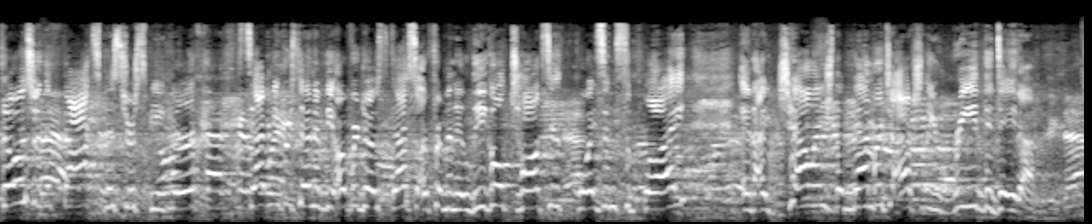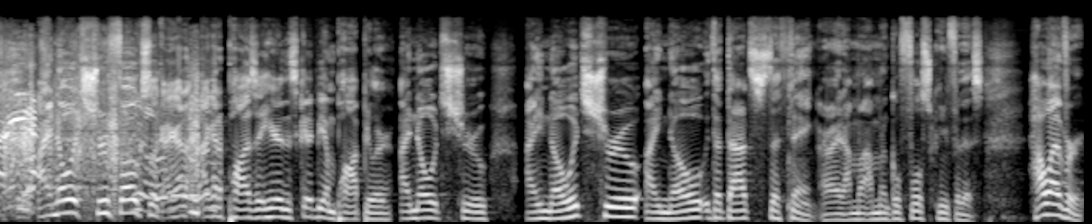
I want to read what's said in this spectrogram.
Those are the facts, Mr. Speaker. 70% of the overdose deaths are from an illegal toxic poison supply, and I challenge the member to actually read the data. I know it's true, folks. Look, I gotta, I gotta pause it here. This is gonna be unpopular. I know it's true. I know it's true. I know that that's the thing. All right, I'm, I'm gonna go full screen for this. However,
